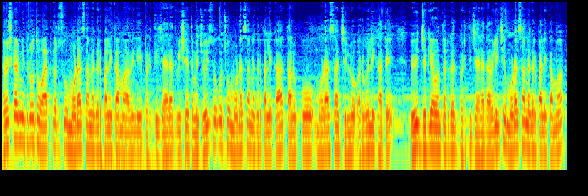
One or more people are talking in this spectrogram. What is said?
નમસ્કાર મિત્રો, તો વાત કરશું મોડાસા નગરપાલિકામાં આવેલી ભરતી જાહેરાત વિશે. તમે જોઈ શકો છો મોડાસા નગરપાલિકા તાલુકો મોડાસા જિલ્લો અરવલ્લી ખાતે વિવિધ જગ્યાઓ અંતર્ગત ભરતી જાહેરાત આવેલી છે. મોડાસા નગરપાલિકામાં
